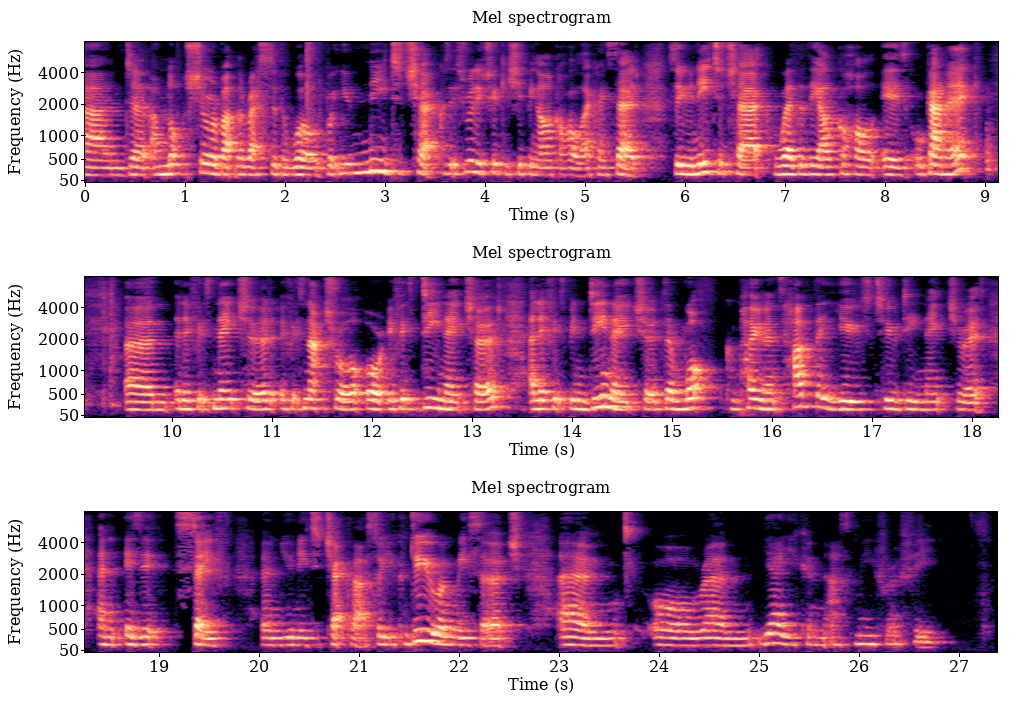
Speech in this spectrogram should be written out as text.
and uh, I'm not sure about the rest of the world, but you need to check because it's really tricky shipping alcohol, like I said. So you need to check whether the alcohol is organic, um, and if it's natured, if it's natural, or if it's denatured. And if it's been denatured, then what components have they used to denature it, and is it safe? And you need to check that. So you can do your own research um, or um, yeah, you can ask me for a fee.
